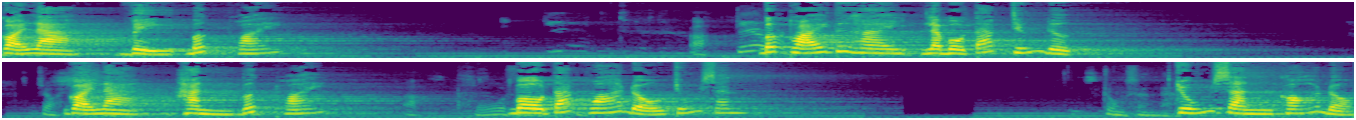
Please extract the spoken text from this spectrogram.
gọi là vị bất thoái. Bất thoái thứ hai là bồ tát chứng được, gọi là hành bất thoái. Bồ tát hóa độ chúng sanh. Chúng sanh khó độ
